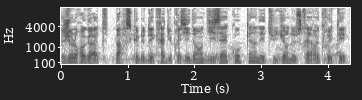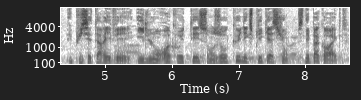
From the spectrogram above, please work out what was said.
Je le regrette parce que le décret du président disait qu'aucun étudiant ne serait recruté. Et puis c'est arrivé. Ils l'ont recruté sans aucune explication. Ce n'est pas correct.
